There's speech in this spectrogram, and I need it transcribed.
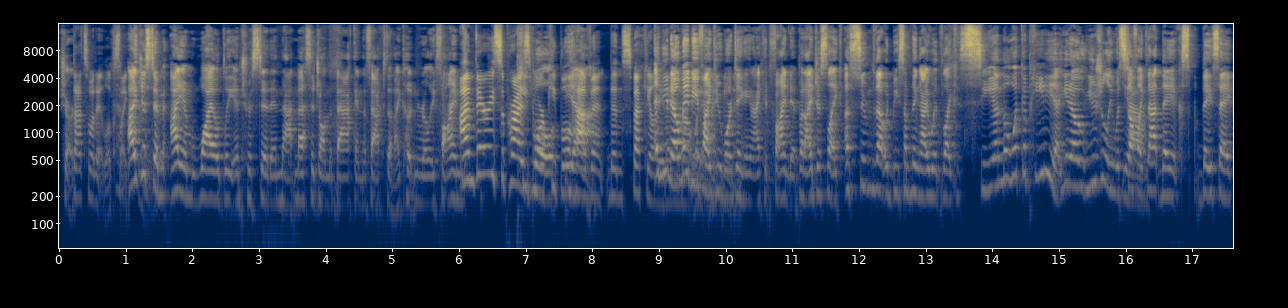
Sure. That's what it looks like. I just me. am I am wildly interested in that message on the back and the fact that I couldn't really find I'm very surprised more People- people yeah. haven't been speculating. and you know maybe if i do more mean. digging i could find it but i just like assumed that would be something i would like see in the wikipedia you know usually with stuff Yeah. like that they ex- they say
